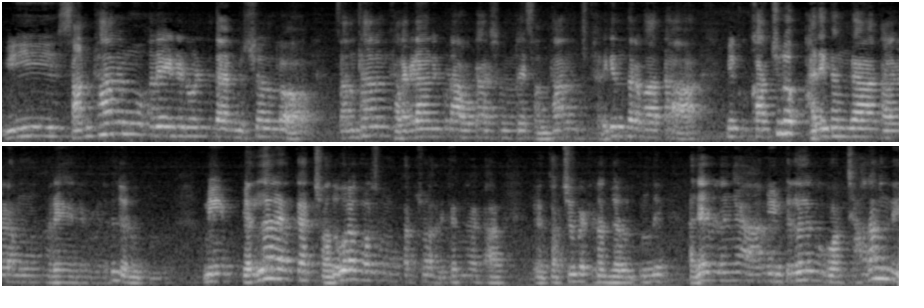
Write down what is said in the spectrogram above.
ఈ సంతానము అనేటటువంటి దాని విషయంలో సంతానం కలగడానికి కూడా అవకాశం ఉన్నాయి సంతానం కలిగిన తర్వాత మీకు ఖర్చులు అధికంగా కలగడము అనేటటువంటిది జరుగుతుంది. మీ పిల్లల యొక్క చదువుల కోసం ఖర్చు అధికంగా ఖర్చు పెట్టడం జరుగుతుంది. అదేవిధంగా మీ పిల్లలకు చాలా మంది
